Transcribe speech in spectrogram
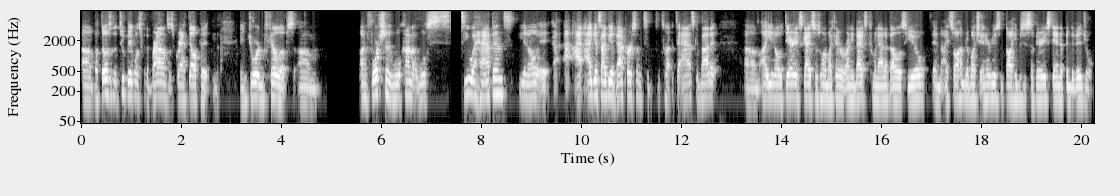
Um, but those are the two big ones for the Browns: is Grant Delpit and, and Jordan Phillips. Um, unfortunately, we'll kind of we'll see what happens. You know, it, I, I, guess I'd be a bad person to, to, to ask about it. Um, I, you know, Darius Guice was one of my favorite running backs coming out of LSU, and I saw him in a bunch of interviews and thought he was just a very stand-up individual.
